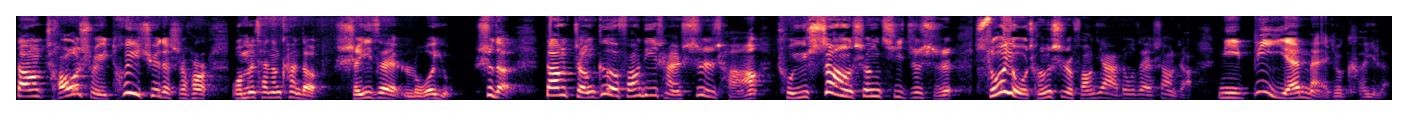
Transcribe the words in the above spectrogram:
当潮水退却的时候，我们才能看到谁在裸泳。是的，当整个房地产市场处于上升期之时，所有城市房价都在上涨，你闭眼买就可以了。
